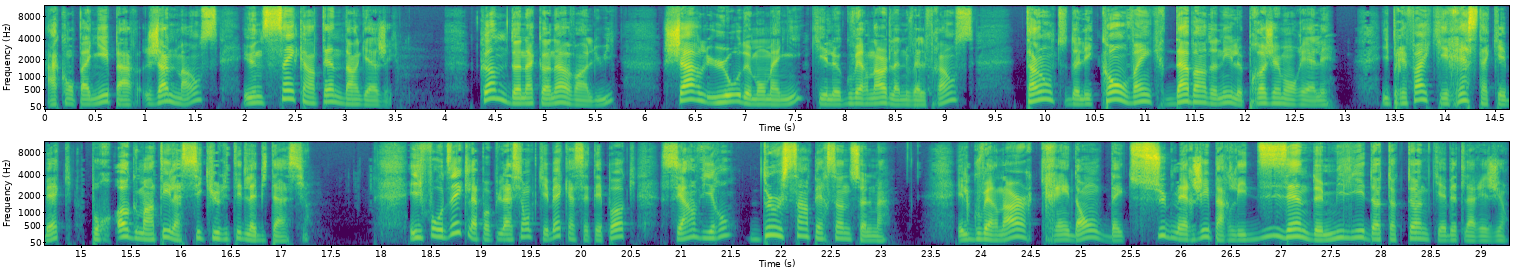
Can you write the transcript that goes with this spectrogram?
accompagné par Jeanne Mance et une cinquantaine d'engagés. Comme Donnacona avant lui, Charles Huot de Montmagny, qui est le gouverneur de la Nouvelle-France, tente de les convaincre d'abandonner le projet montréalais. Il préfère qu'ils restent à Québec pour augmenter la sécurité de l'habitation. Il faut dire que la population de Québec à cette époque, c'est environ 200 personnes seulement. Et le gouverneur craint donc d'être submergé par les dizaines de milliers d'Autochtones qui habitent la région.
